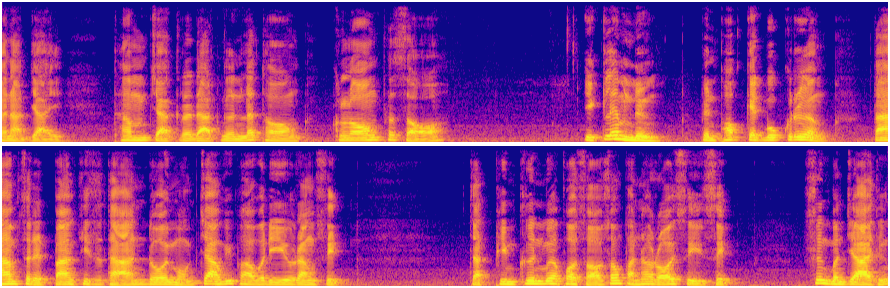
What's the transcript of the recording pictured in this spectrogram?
ขนาดใหญ่ทำจากกระดาษเงินและทองคล้องพระศออีกเล่มหนึ่งเป็นพ็อกเก็ตบุ๊กเรื่องตามเสด็จปากีสถานโดยหม่อมเจ้าวิภาวดีรังสิตจัดพิมพ์ขึ้นเมื่อพศ 2540 ซึ่งบรรยายถึง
